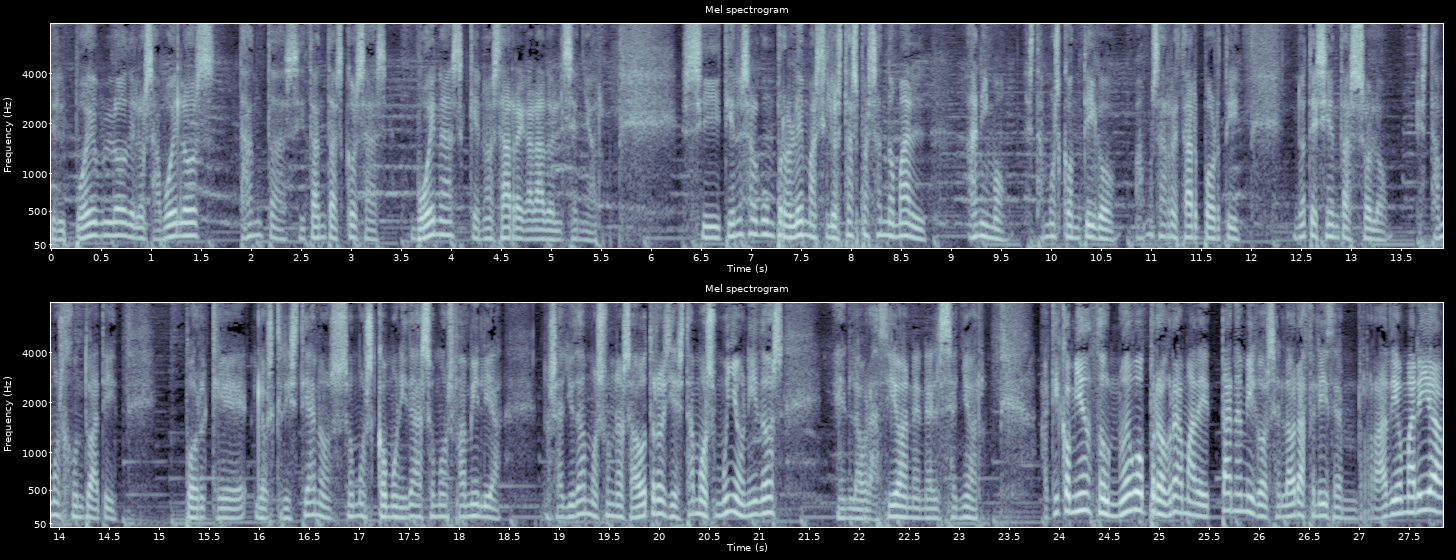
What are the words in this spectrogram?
del pueblo, de los abuelos, tantas y tantas cosas buenas que nos ha regalado el Señor. Si tienes algún problema, si lo estás pasando mal, ánimo, estamos contigo, vamos a rezar por ti. No te sientas solo, estamos junto a ti. Porque los cristianos somos comunidad, somos familia, nos ayudamos unos a otros y estamos muy unidos en la oración, en el Señor. Aquí comienza un nuevo programa de Tan Amigos en la Hora Feliz en Radio María.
